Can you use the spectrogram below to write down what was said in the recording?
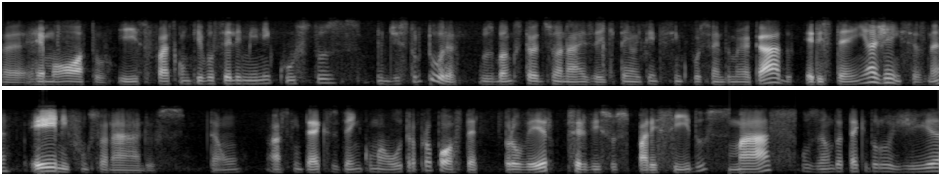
é, remoto, e isso faz com que você elimine custos de estrutura. Os bancos tradicionais aí que têm 85% do mercado, eles têm agências, né? N funcionários. Então, as fintechs vêm com uma outra proposta, é prover serviços parecidos, mas usando a tecnologia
